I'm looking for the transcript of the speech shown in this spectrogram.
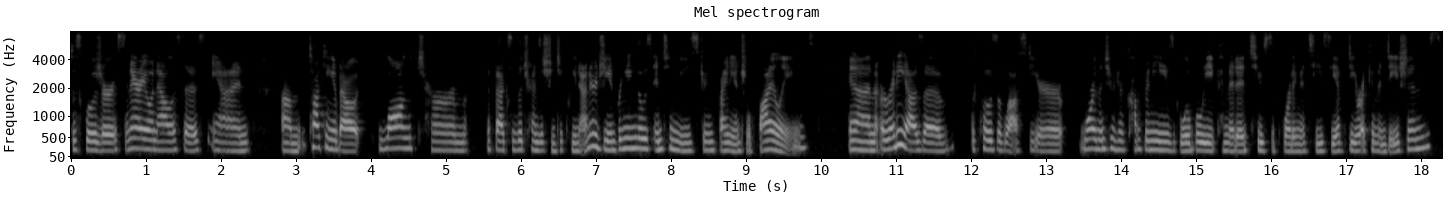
disclosure, scenario analysis, and um, talking about long term effects of the transition to clean energy and bringing those into mainstream financial filings. And already as of the close of last year, more than 200 companies globally committed to supporting the TCFD recommendations.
